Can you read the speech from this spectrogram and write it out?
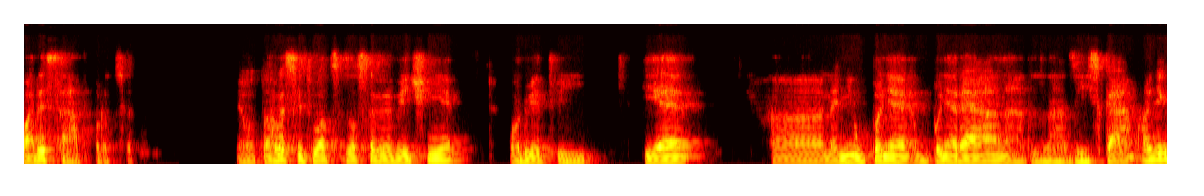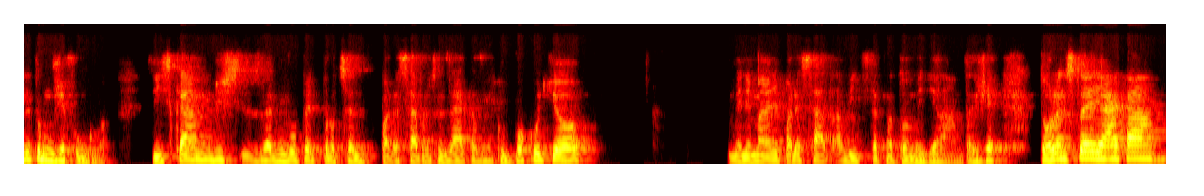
50%. Jo, tahle situace zase ve většině odvětví je, není úplně, úplně reálná. To znamená, získám, ale někde to může fungovat. Získám, když zlevním o 5%, 50% zákazníků. Pokud jo, minimálně 50 a víc, tak na tom vydělám. Takže tohle je nějaká,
